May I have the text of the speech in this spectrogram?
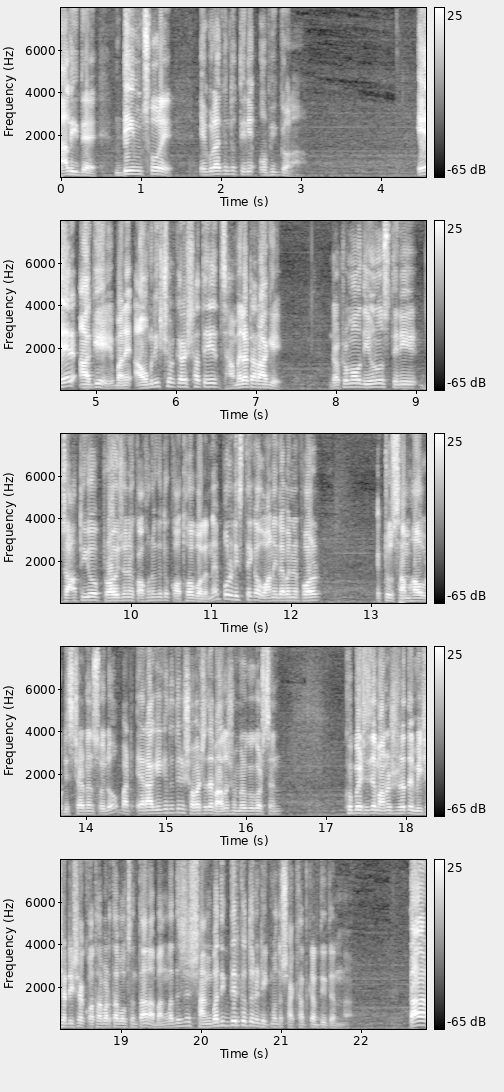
গালি দেয়, ডিম ছোড়ে, এগুলা কিন্তু তিনি অভিজ্ঞ না। এর আগে মানে আওয়ামী লীগ সরকারের সাথে ঝামেলাটার আগে, ডক্টর মোহাম্মদ ইউনুস তিনি জাতীয় প্রয়োজনে কখনো কিন্তু কথাও বলেন না পলিটিক্স থেকে ওয়ান ইলেভেনের পর একটু সামহাও ডিস্টারবেন্স হলো বাট এর আগে কিন্তু তিনি সবার সাথে ভালো সম্পর্ক করছেন। খুব বেশি যে মানুষের সাথে মিশা টিশা কথাবার্তা বলছেন তা না, বাংলাদেশের সাংবাদিকদেরকে তিনি ঠিকমতো সাক্ষাৎকার দিতেন না। তার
